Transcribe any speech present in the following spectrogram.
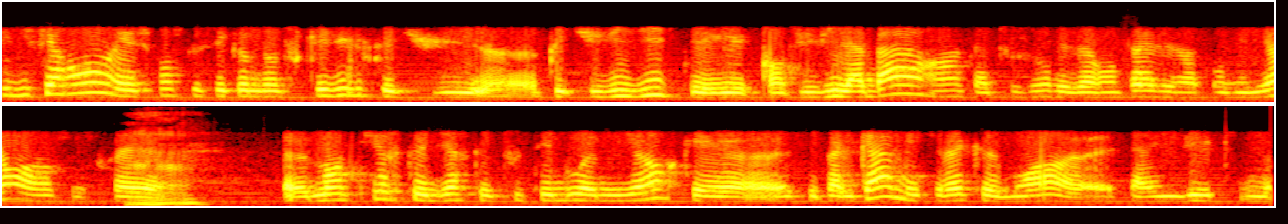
c'est différent et je pense que c'est comme dans toutes les villes que tu euh, que tu visites et quand tu vis là-bas, tu as toujours des avantages et des inconvénients. hein. Ce serait Hein. euh, mentir que dire que tout est beau à New York et euh, c'est pas le cas. Mais c'est vrai que moi, c'est une ville qui me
